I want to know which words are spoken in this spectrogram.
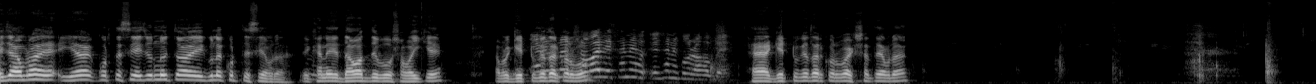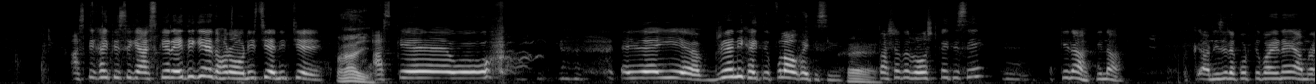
এই যে আমরা ইয়া করতেছি এই জন্যই তো এইগুলা করতেছি আমরা। এখানে দাওয়াত দেব সবাইকে। আমরা গেট টুগেদার করব। সবাই এখানে এখানে করা হবে। হ্যাঁ গেট টুগেদার করব একসাথে আমরা। আজকে খাইতেছি কি? আজকের এইদিকে ধরো নিচে নিচে। তাই? আজকে ও এই যে এই বিরিয়ানি খাইতে পোলাও খাইতেছি। হ্যাঁ। তার সাথে রোস্ট খাইতেছি। কিনা কিনা? নিজেরা করতে পারি নাই। আমরা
